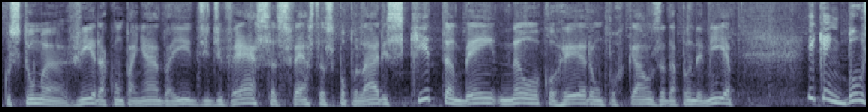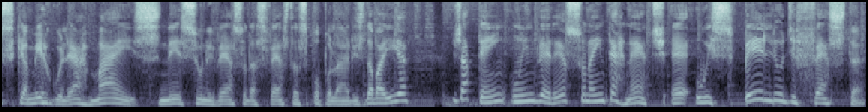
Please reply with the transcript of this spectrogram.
costuma vir acompanhado aí de diversas festas populares que também não ocorreram por causa da pandemia. E quem busca mergulhar mais nesse universo das festas populares da Bahia já tem um endereço na internet: é o Espelho de Festa.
